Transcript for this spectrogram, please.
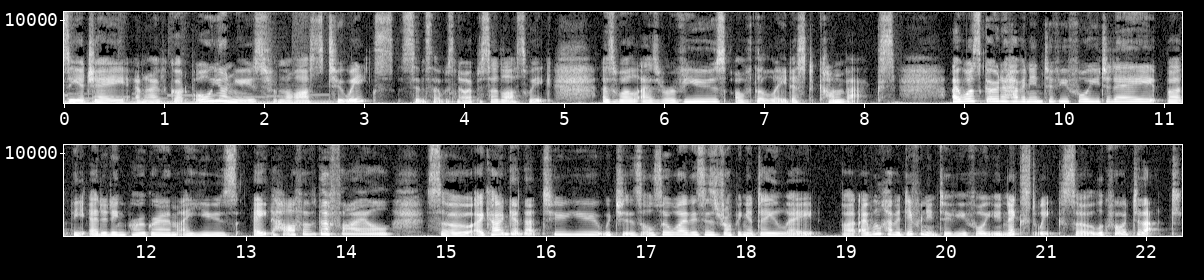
Zia J, and I've got all your news from the last two weeks, since there was no episode last week, as well as reviews of the latest comebacks. I was going to have an interview for you today, but the editing program I use ate half of the file, so I can't get that to you, which is also why this is dropping a day late. But I will have a different interview for you next week, so look forward to that.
